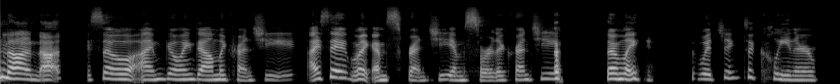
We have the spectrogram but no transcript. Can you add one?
no, I'm not. so I'm going down the crunchy. I say like I'm scrunchy, I'm sort of crunchy. So I'm like switching to cleaner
